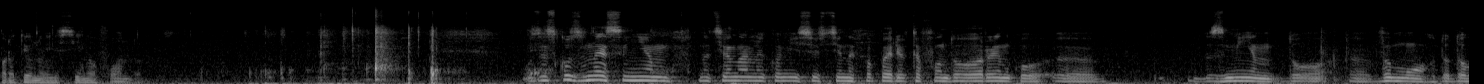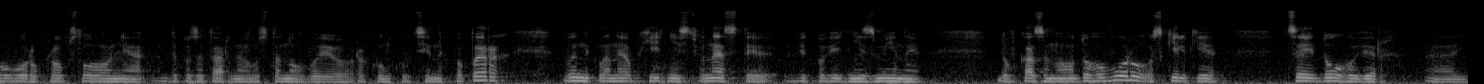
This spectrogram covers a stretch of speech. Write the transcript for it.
корпоративного інвестиційного фонду. У зв'язку з внесенням Національної комісії з цінних паперів та фондового ринку е, змін до е, вимог до договору про обслуговування депозитарною установою рахунку в цінних паперах виникла необхідність внести відповідні зміни до вказаного договору, оскільки цей договір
